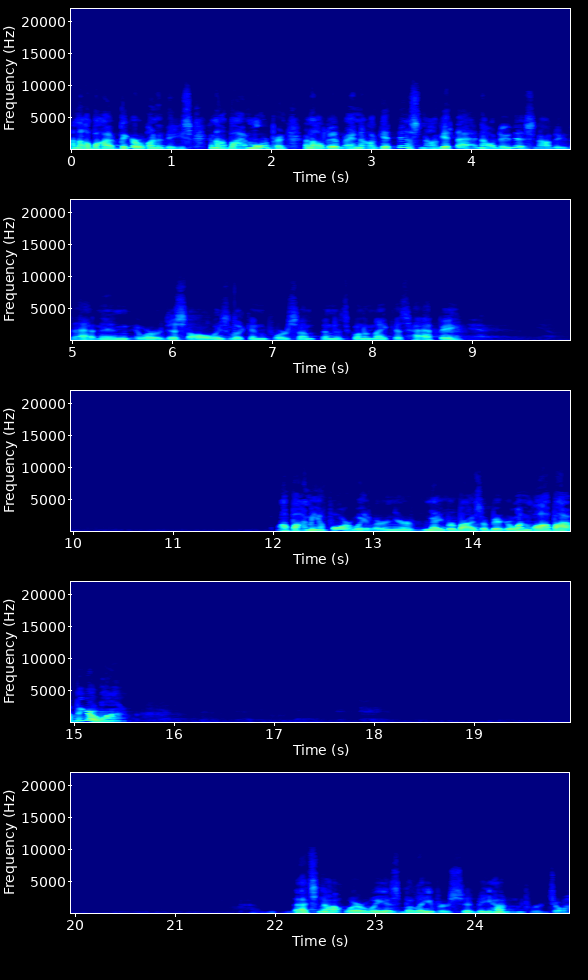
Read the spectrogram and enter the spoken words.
and I'll buy a bigger one of these and I'll buy more and I'll do and I'll get this and I'll get that and I'll do this and I'll do that. And we're just always looking for something that's going to make us happy. I'll buy me a four wheeler, and your neighbor buys a bigger one. Well, I'll buy a bigger one. That's not where we as believers should be hunting for joy.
